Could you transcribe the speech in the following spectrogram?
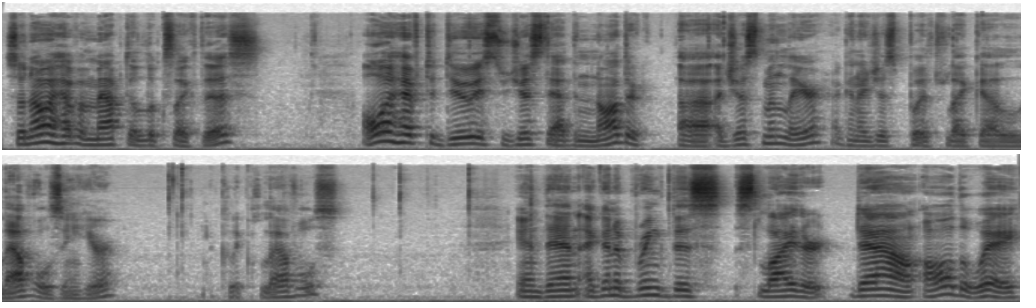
So now I have a map that looks like this. All I have to do is to just add another uh, adjustment layer. I'm gonna just put like uh, levels in here. Click levels. And then I'm gonna bring this slider down all the way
